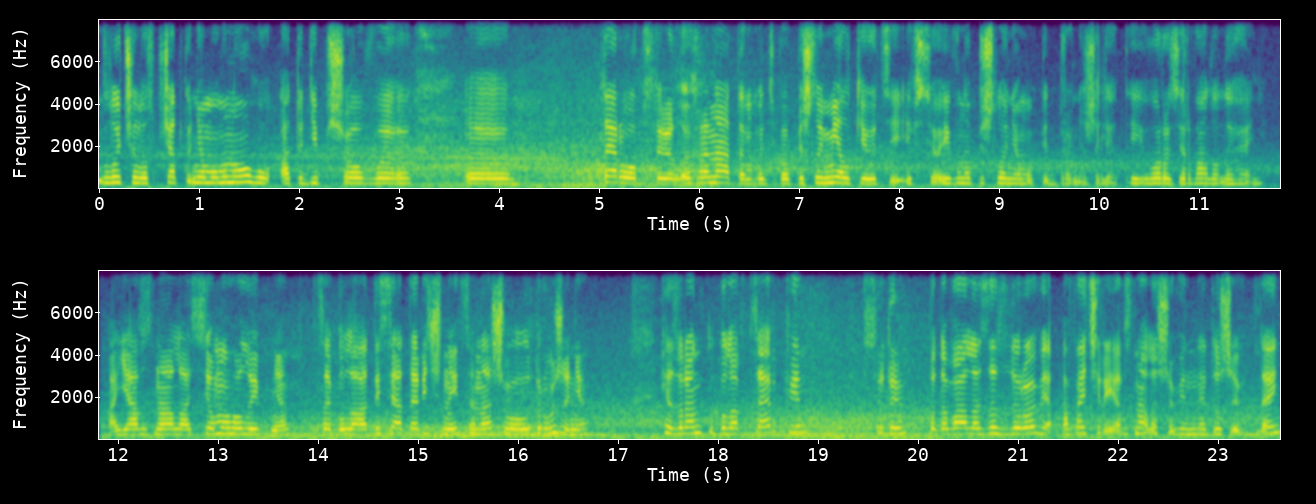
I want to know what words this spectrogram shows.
влучило спочатку ньому в ногу, а тоді пішов е, е, терообстріл гранатом, от, типу, пішли мілкі оці і все, і воно пішло ньому під бронежилет, і його розірвало легені. А я взнала 7 липня, це була 10-та річниця нашого одруження. Я зранку була в церкві, сюди подавала за здоров'я, а ввечері я взнала, що він не дожив день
